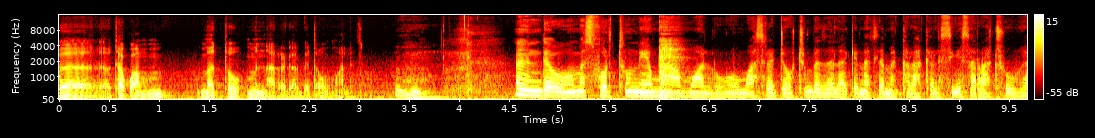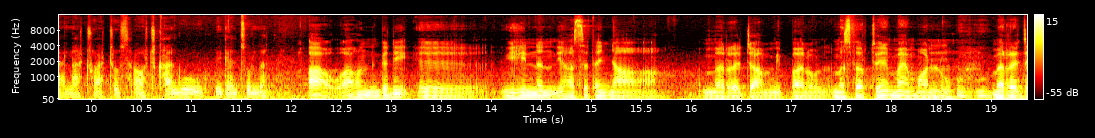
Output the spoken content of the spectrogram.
በተቋምም መጥቶ የምናረጋግጠው ማለት ነው። እንደው መስፈርቱን የማያሟሉ ማስረጃዎችን በዘላቂነት ለመከላከልስ እየሰራችሁ ያላችኋቸው ስራዎች ካሉ ይገልጹልን። አዎ አሁን እንግዲህ ይህንን የሀሰተኛ መረጃ የሚባለውን መስፈርቱን የማያሟሉ መረጃ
